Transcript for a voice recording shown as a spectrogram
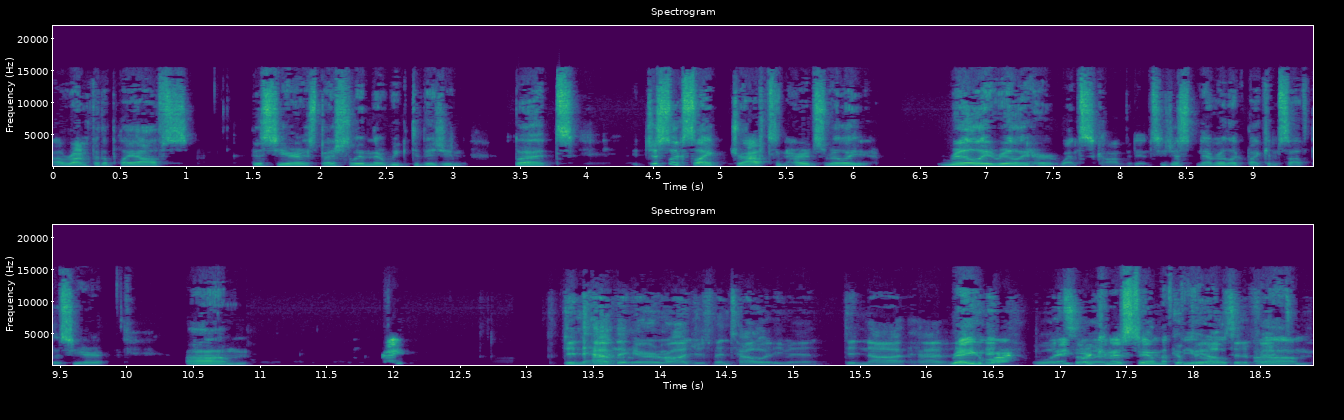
a run for the playoffs this year, especially in their weak division, but it just looks like drafting hurts really, really, really hurt Wentz's confidence. He just never looked like himself this year. Um, right? Didn't have the Aaron Rodgers mentality, man. Did not have Rager whatsoever. couldn't stay on the Complete field. Um,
